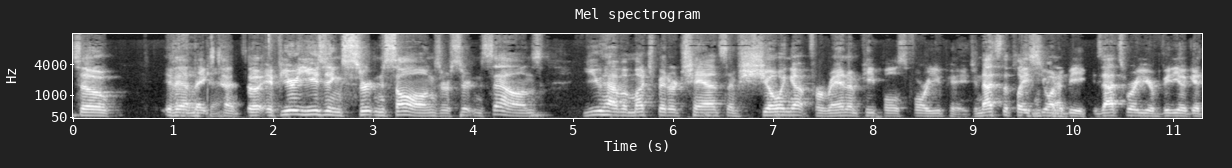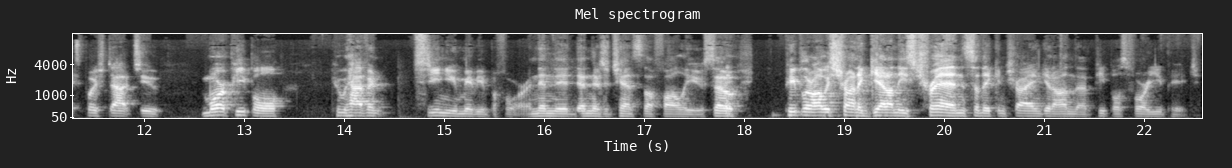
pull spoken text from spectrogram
So if that oh, makes Okay. sense. So if you're using certain songs or certain sounds, you have a much better chance of showing up for random people's for you page. And that's the place you want to be because that's where your video gets pushed out to more people who haven't seen you maybe before. And then the, then there's a chance they'll follow you. So people are always trying to get on these trends so they can try and get on the people's for you page.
